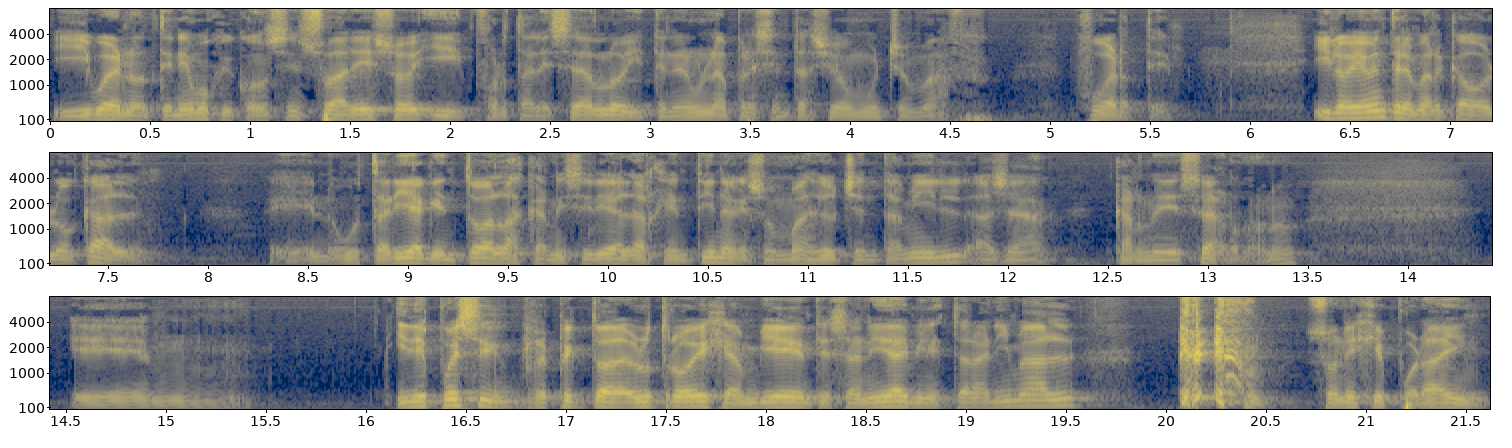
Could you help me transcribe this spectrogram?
Y bueno, tenemos que consensuar eso y fortalecerlo y tener una presentación mucho más fuerte. Y obviamente el mercado local. Eh, nos gustaría que en todas las carnicerías de la Argentina, que son más de 80.000, haya carne de cerdo. ¿no? Eh, y después, respecto al otro eje, ambiente, sanidad y bienestar animal, son ejes por ahí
